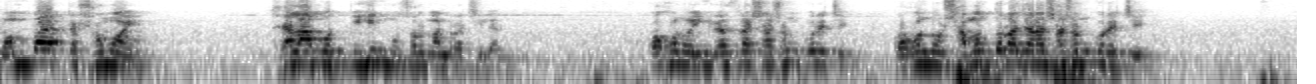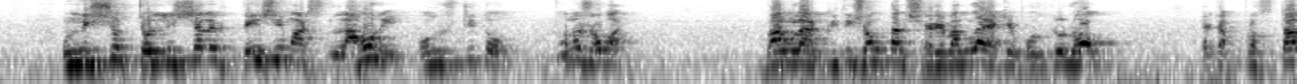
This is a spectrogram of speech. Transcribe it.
লম্বা একটা সময় খেলাফতবিহীন মুসলমানরা ছিলেন। কখনো ইংরেজরা শাসন করেছে, কখনো সামন্ত রাজারা শাসন করেছে। উনিশশো চল্লিশ সালের তেইশে মার্চ লাহোরে অনুষ্ঠিত জনসভায় বাংলার কৃতি সন্তান শেরে বাংলা একে ফজলুল হক একটা প্রস্তাব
